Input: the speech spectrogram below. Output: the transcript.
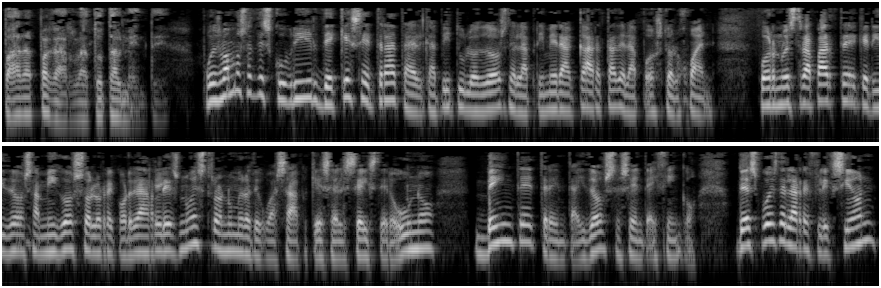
para pagarla totalmente. Pues vamos a descubrir de qué se trata el capítulo 2 de la primera carta del apóstol Juan. Por nuestra parte, queridos amigos, solo recordarles nuestro número de WhatsApp, que es el 601 20 32 65. Después de la reflexión,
